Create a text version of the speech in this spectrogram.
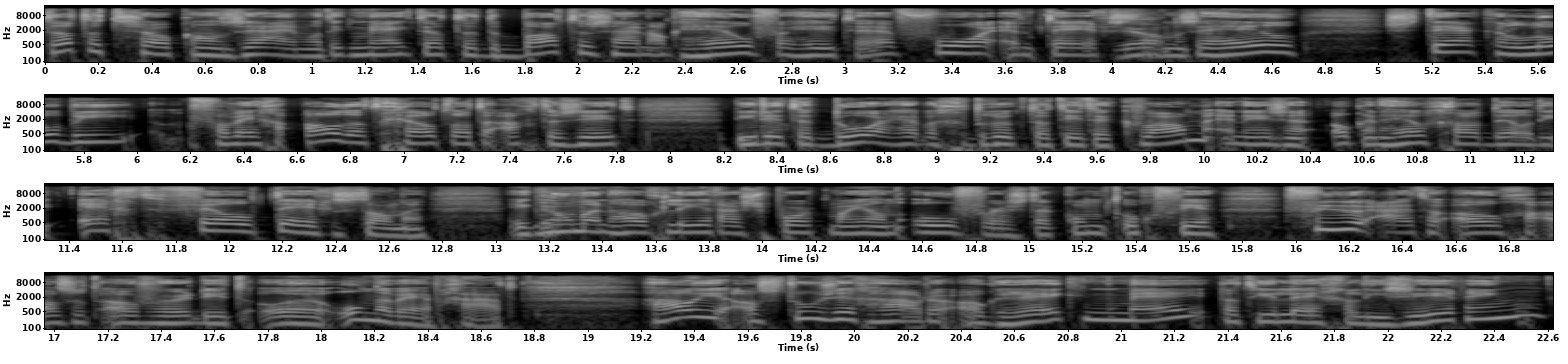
Dat het zo kan zijn. Want ik merk dat de debatten zijn ook heel verhit. Hè, voor en tegenstanders. Een heel sterke lobby. Vanwege al dat geld wat erachter zit. Die dit erdoor hebben gedrukt dat dit er kwam. En er is ook een heel groot deel die echt fel tegenstander. Ik Ja. noem een hoogleraar sport Marjan Olvers. Daar komt ongeveer vuur uit de ogen als het over dit eh, onderwerp gaat. Hou je als toezichthouder ook rekening mee dat die legalisering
